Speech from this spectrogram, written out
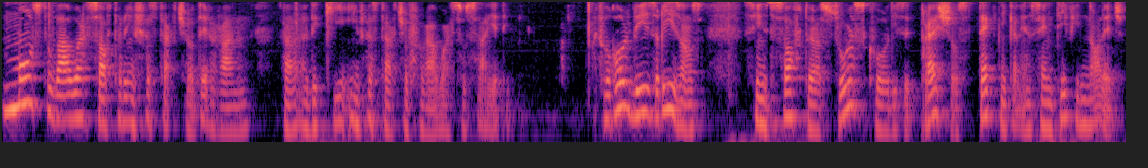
most of our software infrastructure that run uh, the key infrastructure for our society. For all these reasons, since software source code is a precious technical and scientific knowledge,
